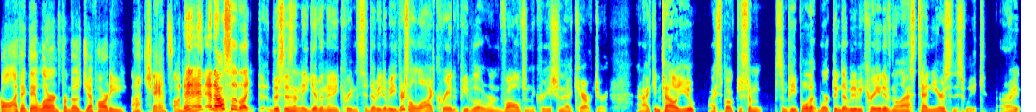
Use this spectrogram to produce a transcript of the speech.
call. I think they learned from those Jeff Hardy uh, chants on and, and, and also like this isn't me giving any credence to WWE. There's a lot of creative people that were involved in the creation of that character, and I can tell you, I spoke to some some people that worked in WWE creative in the last ten years this week. All right,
